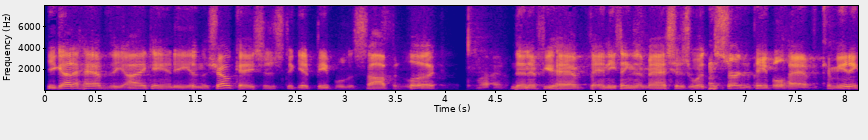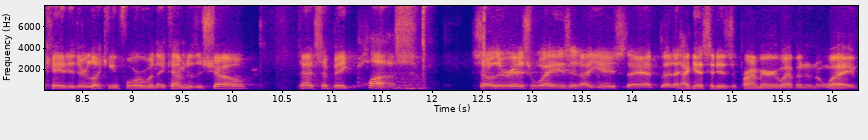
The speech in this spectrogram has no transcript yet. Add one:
You got to have the eye candy in the showcases to get people to stop and look. Right. Then, if you have anything that matches what certain people have communicated they're looking for when they come to the show, that's a big plus. So there is ways that I use that, but I guess it is a primary weapon in a way.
